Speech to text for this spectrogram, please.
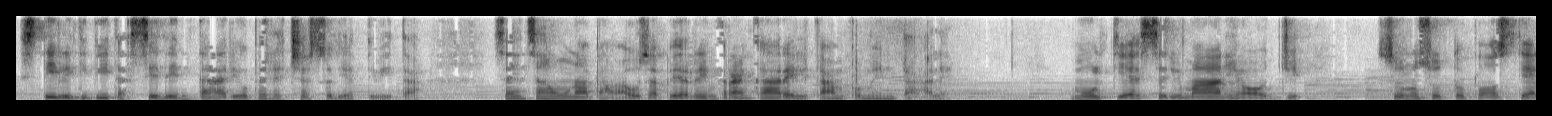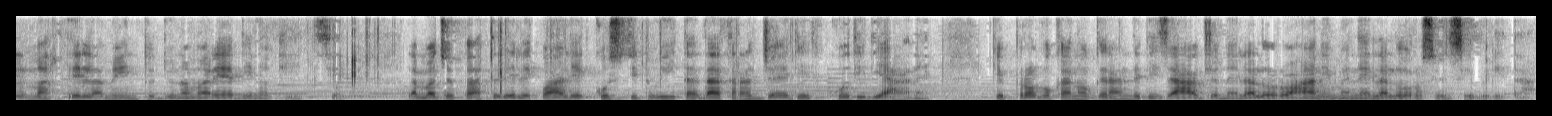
stili di vita sedentario per eccesso di attività, senza una pausa per rinfrancare il campo mentale. Molti esseri umani oggi sono sottoposti al martellamento di una marea di notizie, la maggior parte delle quali è costituita da tragedie quotidiane che provocano grande disagio nella loro anima e nella loro sensibilità.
